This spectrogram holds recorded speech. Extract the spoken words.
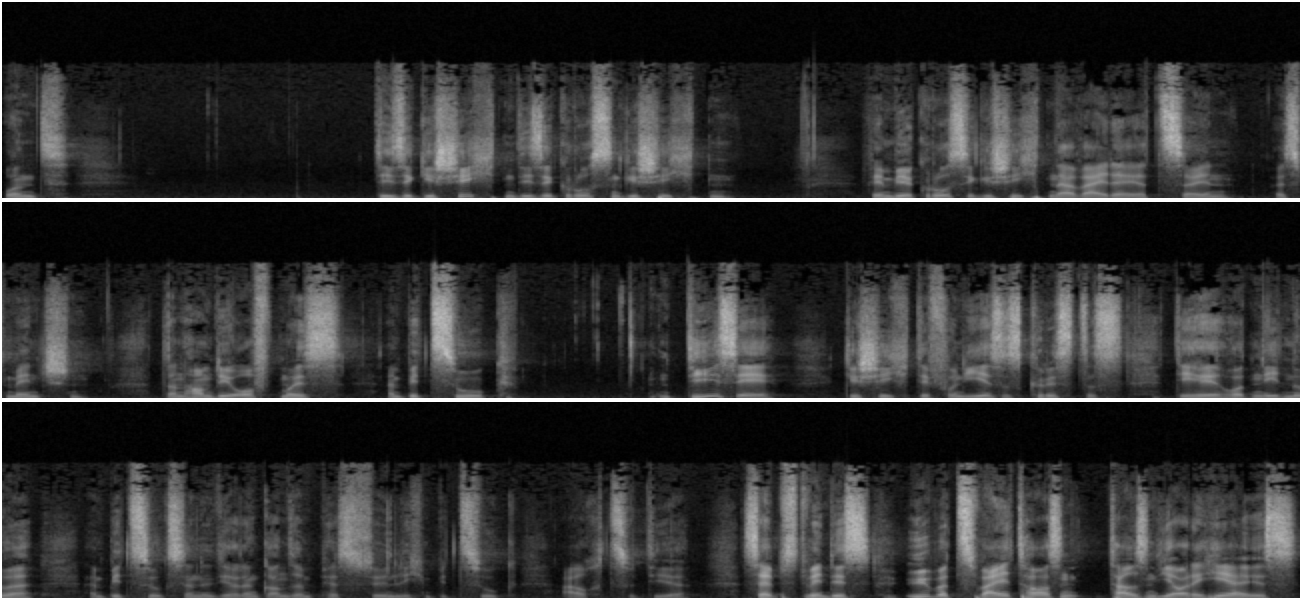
Und diese Geschichten, diese großen Geschichten, wenn wir große Geschichten auch weitererzählen als Menschen, dann haben die oftmals einen Bezug. Und diese Geschichte von Jesus Christus, die hat nicht nur einen Bezug, sondern die hat einen ganz einen persönlichen Bezug auch zu dir. Selbst wenn das über 2000 Jahre her ist,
